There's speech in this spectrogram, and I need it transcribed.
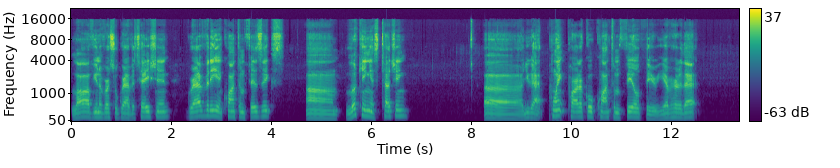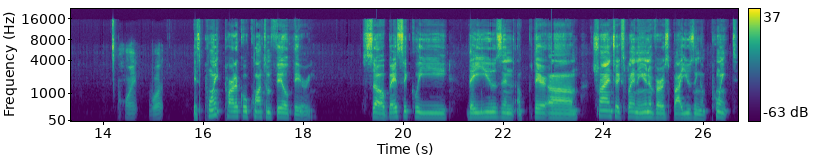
Law of universal gravitation. Gravity and quantum physics. Um, looking is touching. Uh, you got point particle quantum field theory. You ever heard of that? point what It's point particle quantum field theory. So basically, they using a they're um trying to explain the universe by using a point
